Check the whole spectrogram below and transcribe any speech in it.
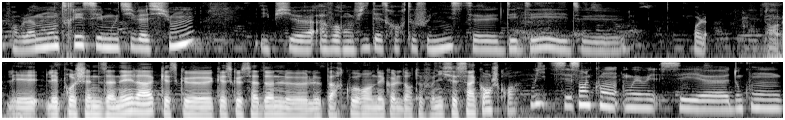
enfin voilà, montrer ses motivations et puis avoir envie d'être orthophoniste, d'aider et de Les, les, prochaines années, là, qu'est-ce que, qu'est-ce que ça donne le, parcours en école d'orthophonie? C'est 5 ans, je crois? Oui, c'est 5 ans. Oui, oui. C'est, donc on,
